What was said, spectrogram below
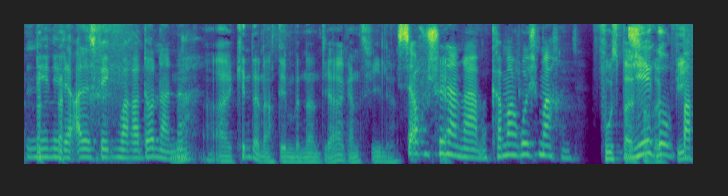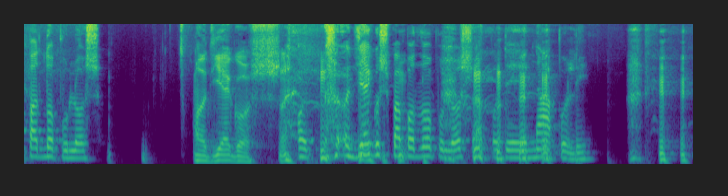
Nee, nee, der alles wegen Maradona, ne? Ah, Kinder nach dem benannt, ja, ganz viele. Ist ja auch ein schöner Name, kann man ruhig machen. Fußball Diego verrückt. Papadopoulos. Oh, Diego. Und, und Diego Papadopoulos από de Napoli.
